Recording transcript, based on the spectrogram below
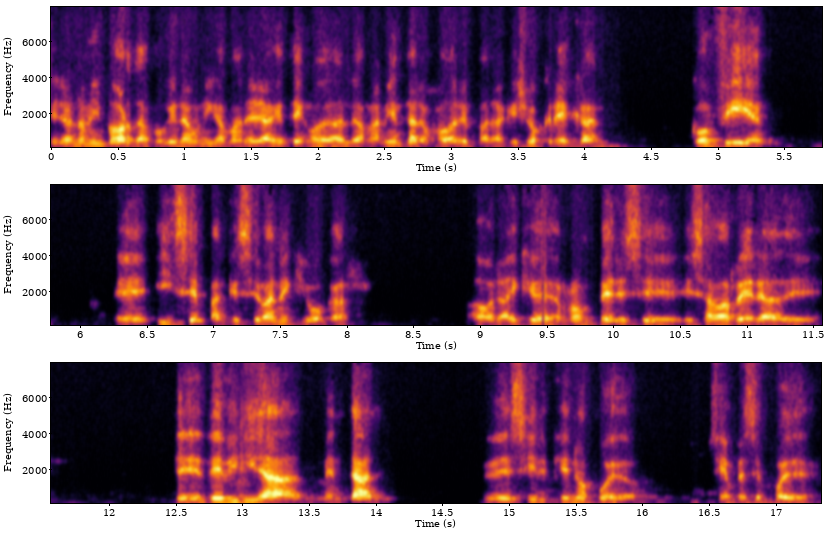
pero no me importa, porque es la única manera que tengo de darle herramienta a los jugadores para que ellos crezcan, confíen eh, y sepan que se van a equivocar. Ahora hay que romper ese, esa barrera de, de debilidad mental, de decir que no puedo. Siempre se puede.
